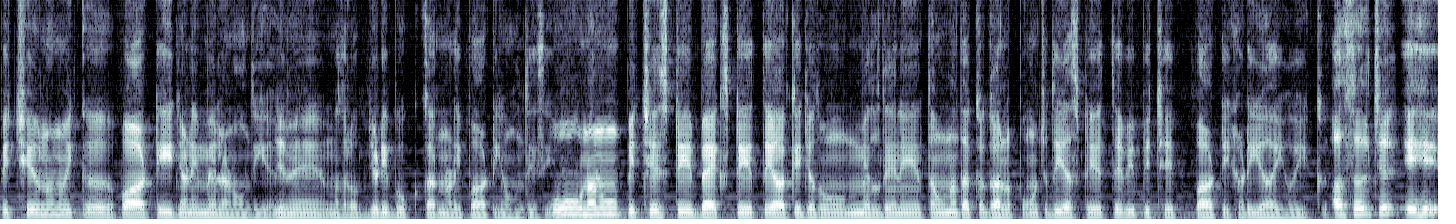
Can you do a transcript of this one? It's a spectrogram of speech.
ਪਿੱਛੇ ਉਹਨਾਂ ਨੂੰ ਇੱਕ ਪਾਰਟੀ ਜਾਣੀ ਮਿਲਣ ਆਉਂਦੀ ਹੈ, ਜਿਵੇਂ ਮਤਲਬ ਜਿਹੜੀ ਬੁੱਕ ਕਰਨ ਵਾਲੀ ਪਾਰਟੀਆਂ ਹੁੰਦੀ ਸੀ। ਉਹ ਉਹਨਾਂ ਨੂੰ ਪਿੱਛੇ ਸਟੇਜ ਬੈਕ ਸਟੇਜ ਤੇ ਆ ਕੇ ਜਦੋਂ ਮਿਲਦੇ ਨੇ, ਤਾਂ ਉਹਨਾਂ ਤੱਕ ਗੱਲ ਪਹੁੰਚਦੀ ਹੈ ਸਟੇਜ ਤੇ ਵੀ ਪਿੱਛੇ ਪਾਰਟੀ ਖੜੀ ਆਈ ਹੋਈ ਇੱਕ। ਅਸਲ 'ਚ ਇਹ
